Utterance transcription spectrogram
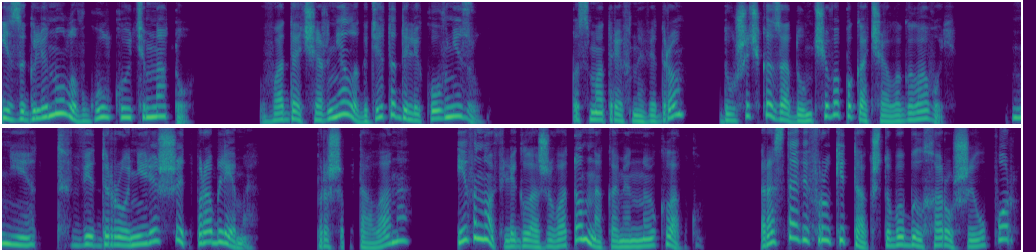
и заглянула в гулкую темноту. Вода чернела где-то далеко внизу. Посмотрев на ведро, душечка задумчиво покачала головой. «Нет, ведро не решит проблемы», — прошептала она и вновь легла животом на каменную кладку. Расставив руки так, чтобы был хороший упор,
